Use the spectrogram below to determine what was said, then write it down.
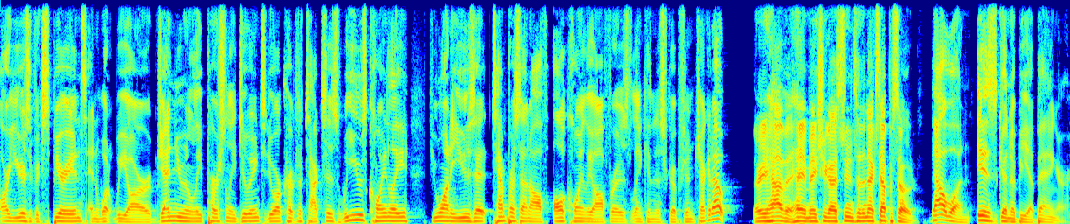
our years of experience and what we are genuinely personally doing to do our crypto taxes. We use Koinly. If you want to use it, 10% off all Koinly offers, link in the description. Check it out. There you have it. Hey, make sure you guys tune into the next episode. That one is going to be a banger.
